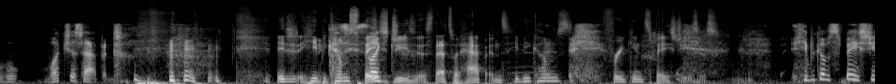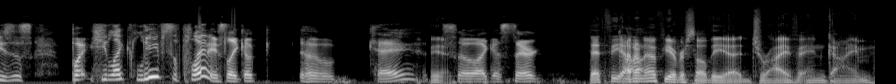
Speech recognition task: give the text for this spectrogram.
"Wh- what just happened. It just- he becomes Space like- Jesus. That's what happens. He becomes freaking Space Jesus. he becomes space Jesus, but he like leaves the planet. He's like ok- okay, Yeah. so I guess they're That's the. I don't know if you ever saw the uh, Drive and Gaim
